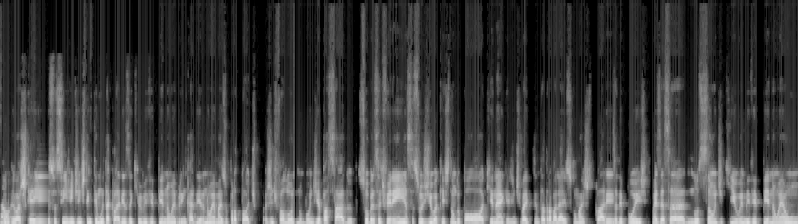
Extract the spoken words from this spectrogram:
Não, eu acho que é isso, assim, gente. A gente tem que ter muita clareza que o MVP não é brincadeira, não é mais o protótipo. A gente falou no Bom Dia passado sobre essa diferença, surgiu a questão do POC, né? Que a gente vai tentar trabalhar isso com mais clareza depois, mas essa noção de que o MVP não é um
